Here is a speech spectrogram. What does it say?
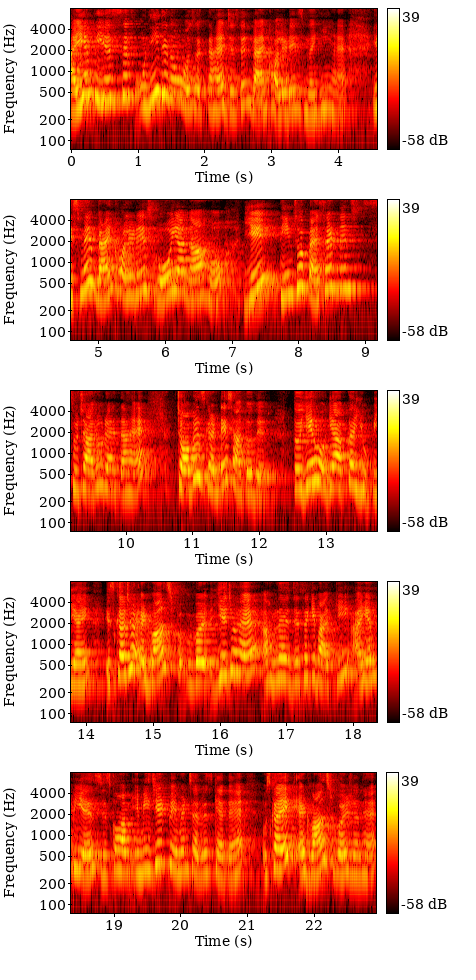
IMPS सिर्फ़ उन्हीं दिनों हो सकता है जिस दिन बैंक हॉलीडेज़ नहीं है। इसमें बैंक हॉलीडेज़ हो या ना हो, ये तीन सौ पैंसठ दिन सुचारू रहता है 24 घंटे सातों दिन। तो ये हो गया आपका यूपीआई इसका जो एडवांस ये जो है, हमने जैसे कि बात की आईएमपीएस जिसको हम इमीडिएट पेमेंट सर्विस कहते हैं, उसका एक एडवांस्ड वर्जन है।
